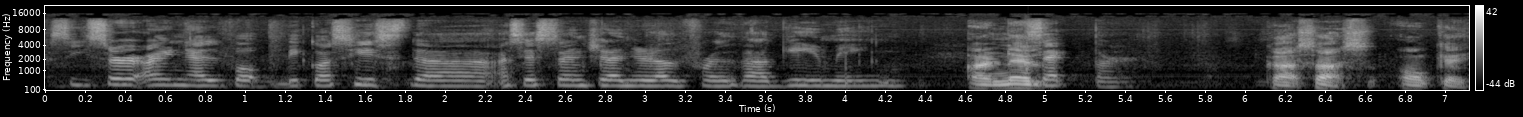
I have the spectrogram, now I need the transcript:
Si Sir Arnel po, because he's the Assistant General for the gaming Arnel sector. Casas. Okay.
